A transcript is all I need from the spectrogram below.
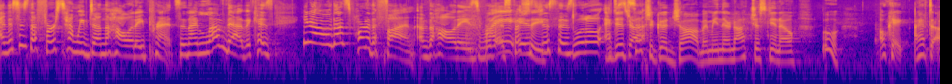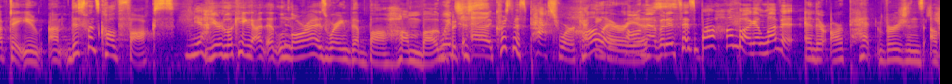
And this is the first time we've done the holiday prints. And I love that because you know, that's part of the fun of the holidays, Well, right? especially- it's just those little extra. You did such a good job. I mean, they're not just, you know, ooh. Okay, I have to update you. Um, this one's called Fox. Yeah. You're looking at, at- Laura is wearing the Bah Humbug, which, which, is uh, Christmas patchwork, I think we're calling that, hilarious. but it says bah humbug. I love it. and there are pet versions of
